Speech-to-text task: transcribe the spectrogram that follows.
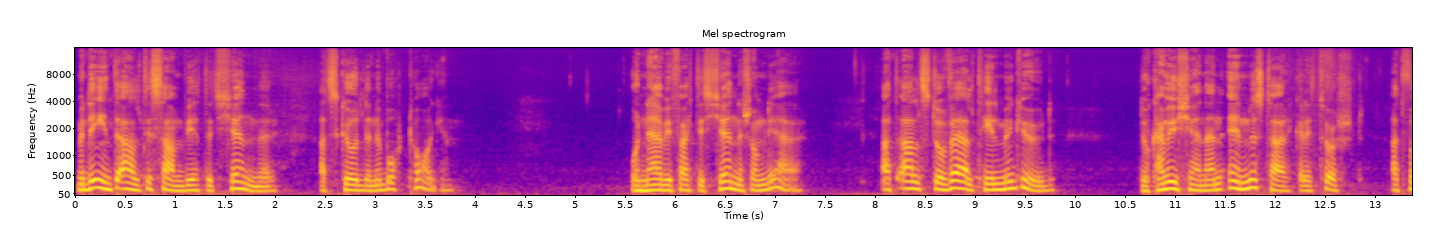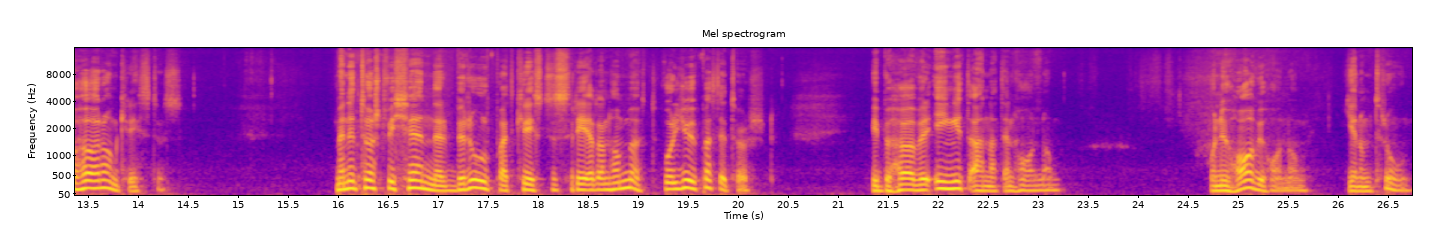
Men det är inte alltid samvetet känner att skulden är borttagen. Och när vi faktiskt känner som det är, att allt står väl till med Gud, då kan vi känna en ännu starkare törst att få höra om Kristus. Men den törst vi känner beror på att Kristus redan har mött vår djupaste törst. Vi behöver inget annat än honom. Och nu har vi honom genom tron.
